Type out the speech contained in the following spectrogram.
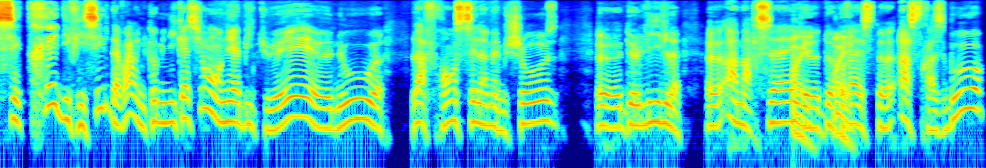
C'est très difficile d'avoir une communication. On est habitué, euh, nous, euh, la France, c'est la même chose, de Lille à Marseille, Oui, de oui. Brest à Strasbourg,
